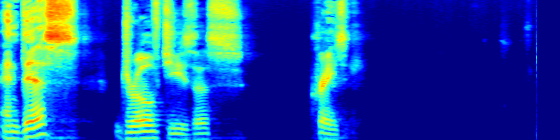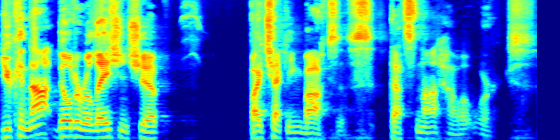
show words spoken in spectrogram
And this drove Jesus crazy. You cannot build a relationship by checking boxes. That's not how it works.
